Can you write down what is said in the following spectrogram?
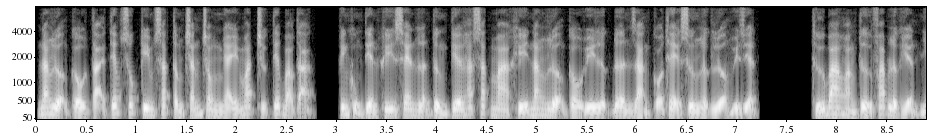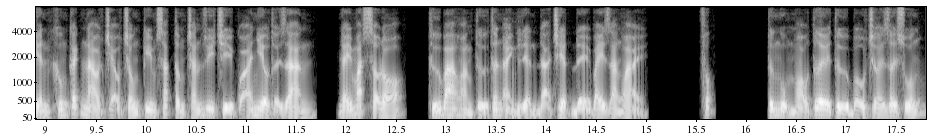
năng lượng cầu tại tiếp xúc kim sắc tấm chắn trong nháy mắt trực tiếp bạo tạc kinh khủng tiên khí sen lẫn từng tia hắc sắc ma khí năng lượng cầu uy lực đơn giản có thể xưng lực lượng hủy diệt. Thứ ba hoàng tử pháp lực hiển nhiên không cách nào trèo chống kim sắc tấm chắn duy trì quá nhiều thời gian, nháy mắt sau đó, thứ ba hoàng tử thân ảnh liền đã triệt để bay ra ngoài. Phốc. từng ngụm máu tươi từ bầu trời rơi xuống,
